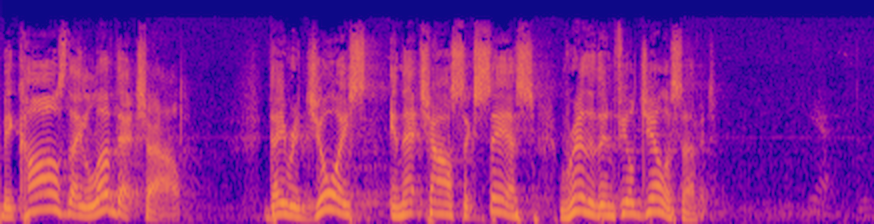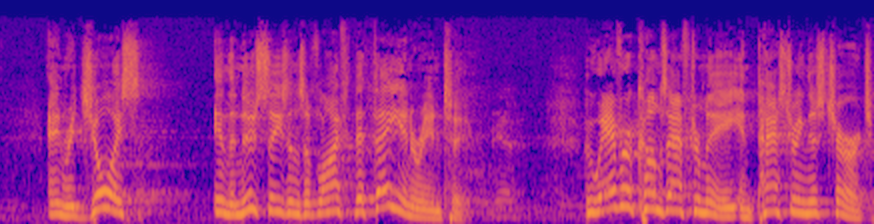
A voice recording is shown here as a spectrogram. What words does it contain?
because they love that child, they rejoice in that child's success rather than feel jealous of it. Yes. And rejoice in the new seasons of life that they enter into. Whoever comes after me in pastoring this church,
